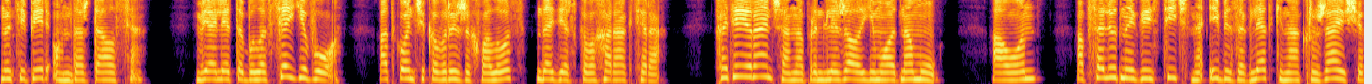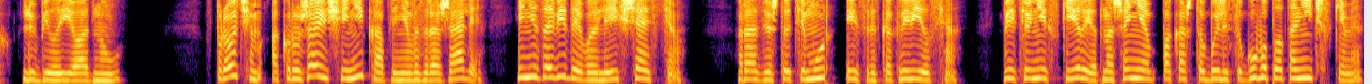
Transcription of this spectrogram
Но теперь он дождался. Виолетта была вся его, от кончиков рыжих волос до дерзкого характера. Хотя и раньше она принадлежала ему одному, а он, абсолютно эгоистично и без оглядки на окружающих, любил ее одну. Впрочем, окружающие ни капли не возражали и не завидовали их счастью. Разве что Тимур изредка кривился. Ведь у них с Кирой отношения пока что были сугубо платоническими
